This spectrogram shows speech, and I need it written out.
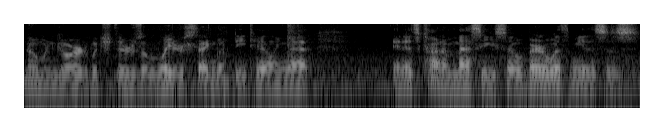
Gnomengarde, which there's a later segment detailing that, and it's kind of messy. So bear with me. This is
